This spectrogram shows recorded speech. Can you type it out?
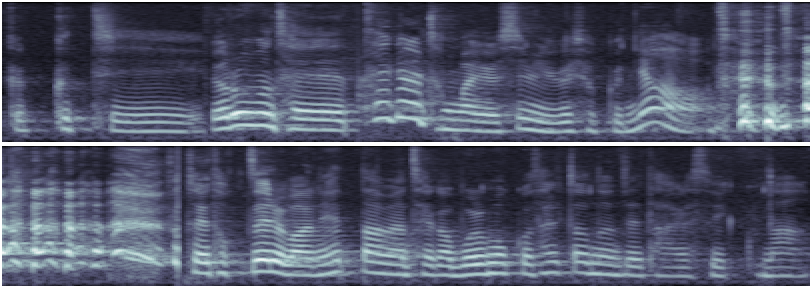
그, 그치. 여러분 제 책을 정말 열심히 읽으셨군요. 제 덕질을 많이 했다면 제가 뭘 먹고 살쪘는지 다 알 수 있구나.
